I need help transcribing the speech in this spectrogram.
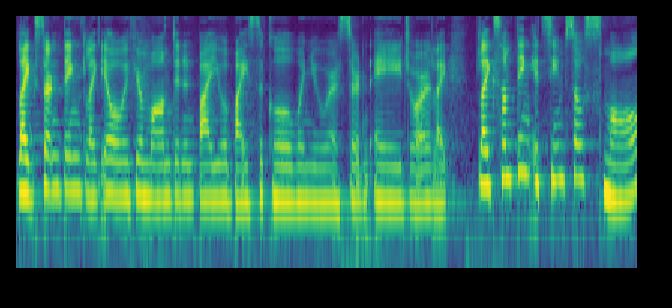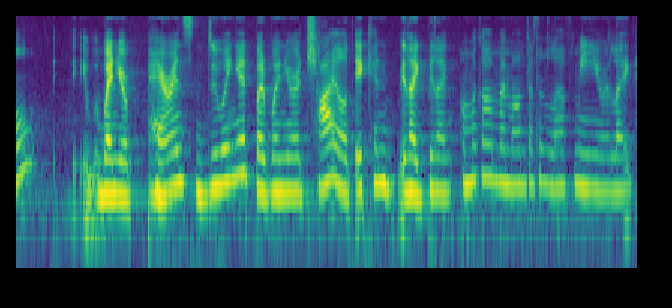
like certain things like, oh, if your mom didn't buy you a bicycle when you were a certain age or like, like something, it seems so small when your parents doing it but when you're a child it can be like be like oh my god my mom doesn't love me or like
